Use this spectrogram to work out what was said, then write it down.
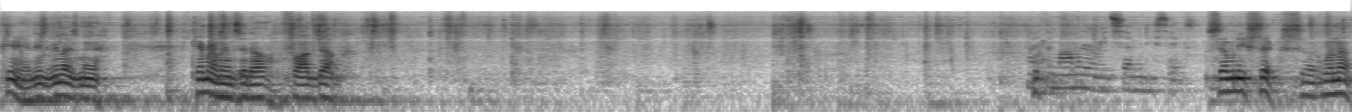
Okay, I didn't realize my camera lens had all fogged up. 76. 76, so it went up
